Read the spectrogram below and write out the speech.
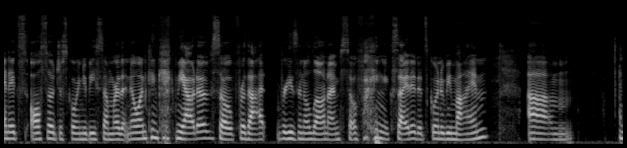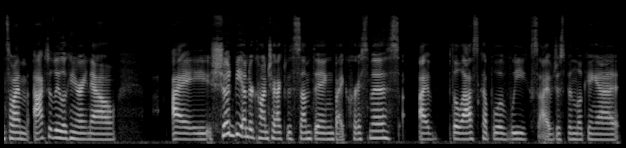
and it's also just going to be somewhere that no one can kick me out of. So for that reason alone, I'm so fucking excited. It's going to be mine. Um and so I'm actively looking right now. I should be under contract with something by Christmas. I've the last couple of weeks I've just been looking at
